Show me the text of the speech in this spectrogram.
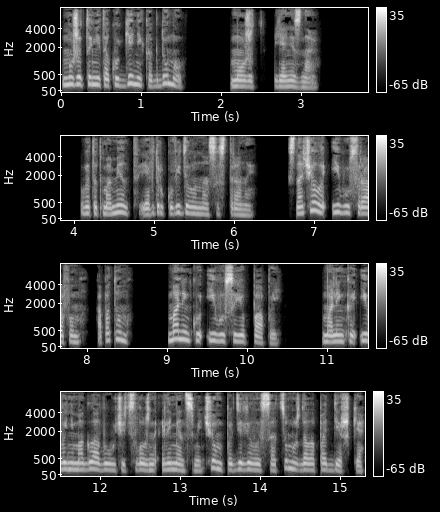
Может, ты не такой гений, как думал? Может, я не знаю. В этот момент я вдруг увидела нас со стороны. Сначала Иву с Рафом, а потом маленькую Иву с ее папой. Маленькая Ива не могла выучить сложный элемент с мечом, поделилась с отцом и ждала поддержки.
